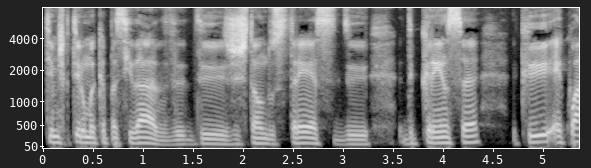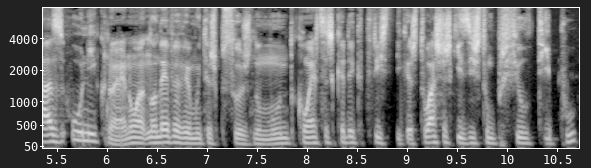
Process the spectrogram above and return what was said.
temos que ter uma capacidade de, gestão do stress, de, de crença, que é quase único, não é? Não, não deve haver muitas pessoas no mundo com estas características. Tu achas que existe um perfil tipo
